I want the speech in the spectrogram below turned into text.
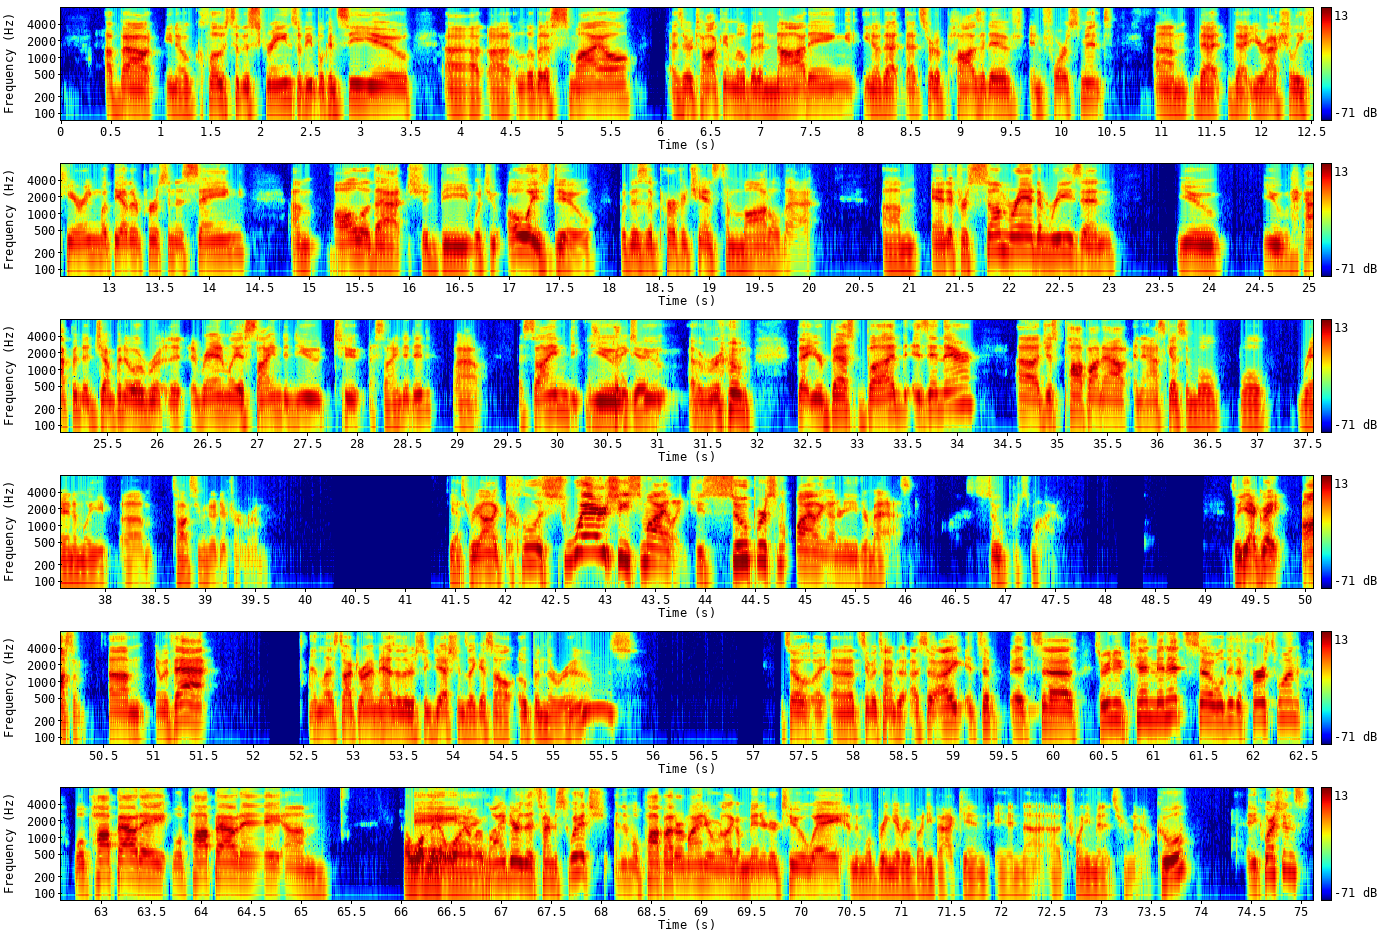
about, you know, close to the screen so people can see you, uh, uh, a little bit of smile as they're talking, a little bit of nodding, you know, that, that sort of positive enforcement um, that, that you're actually hearing what the other person is saying. Um, all of that should be what you always do, but this is a perfect chance to model that. Um, and if for some random reason you you happen to jump into a that randomly assigned you to assigned it wow assigned That's you to a room that your best bud is in there uh, just pop on out and ask us and we'll we'll randomly um, toss you into a different room yes rihanna swears she's smiling she's super smiling underneath her mask super smiling so yeah great awesome um, and with that unless Dr. Ryman has other suggestions, I guess I'll open the rooms. So uh, let's see what time. uh, So I it's a it's uh so we're gonna do 10 minutes. So we'll do the first one. We'll pop out a we'll pop out a um A one minute warning. A reminder that it's time to switch, and then we'll pop out a reminder when we're like a minute or two away, and then we'll bring everybody back in in uh, uh, 20 minutes from now. Cool. Any questions?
